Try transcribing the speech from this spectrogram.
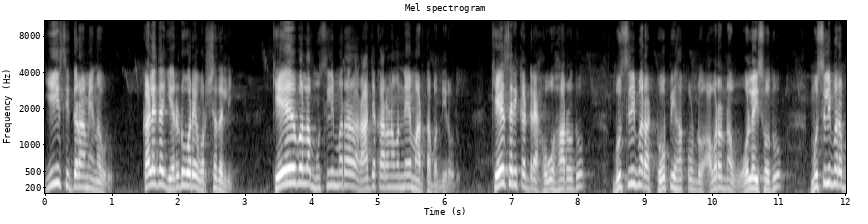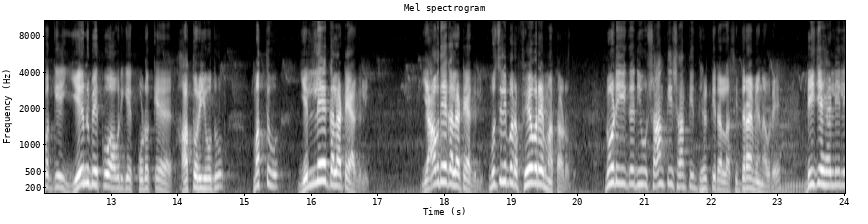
ಈ ಸಿದ್ದರಾಮಯ್ಯನವರು ಕಳೆದ ಎರಡೂವರೆ ವರ್ಷದಲ್ಲಿ ಕೇವಲ ಮುಸ್ಲಿಮರ ರಾಜಕಾರಣವನ್ನೇ ಮಾಡ್ತಾ ಬಂದಿರೋದು. ಕೇಸರಿ ಕಂಡ್ರೆ ಹೌ ಹಾರೋದು ಮುಸ್ಲಿಮರ ಟೋಪಿ ಹಾಕ್ಕೊಂಡು ಅವರನ್ನು ಓಲೈಸೋದು ಮುಸ್ಲಿಮರ ಬಗ್ಗೆ ಏನು ಬೇಕೋ ಅವರಿಗೆ ಕೊಡೋಕ್ಕೆ ಹಾತೊರೆಯೋದು ಮತ್ತು ಎಲ್ಲೇ ಗಲಾಟೆ ಆಗಲಿ, ಯಾವುದೇ ಗಲಾಟೆ ಆಗಲಿ, ಮುಸ್ಲಿಮರ ಫೇವರೇ ಮಾತಾಡೋದು. ನೋಡಿ, ಈಗ ನೀವು ಶಾಂತಿ ಶಾಂತಿ ಅಂತ ಹೇಳ್ತೀರಲ್ಲ ಸಿದ್ದರಾಮಯ್ಯನವರೇ ಡಿ ಜೆ ಹಳ್ಳಿಲಿ,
